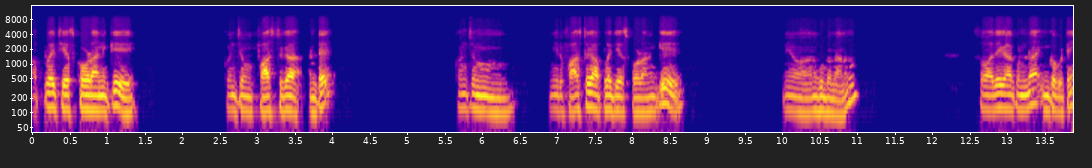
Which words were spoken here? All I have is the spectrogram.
అప్లై చేసుకోవడానికి కొంచెం ఫాస్ట్గా అంటే కొంచెం మీరు ఫాస్ట్గా అప్లై చేసుకోవడానికి నేను అనుకుంటున్నాను. సో అదే కాకుండా ఇంకొకటి.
